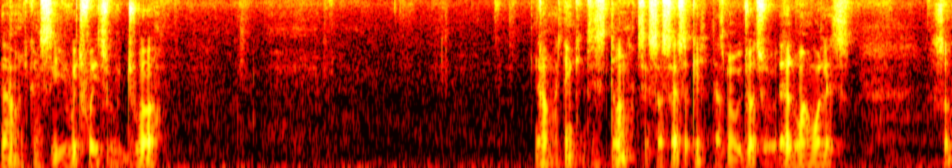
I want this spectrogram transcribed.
Now you can see you wait for it to withdraw now I think it is done. It's a success okay? That's been withdrawn to L1 wallets. So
